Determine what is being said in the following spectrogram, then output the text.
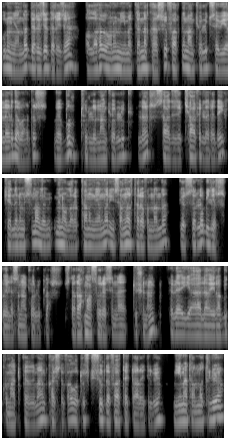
Bunun yanında derece derece Allah'a ve onun nimetlerine karşı farklı nankörlük seviyeleri de vardır. Ve bu türlü nankörlükler sadece kafirlere değil, kendini Müslüman ve mümin olarak tanımlayanlar insanlar tarafından da gösterilebilir böylesi nankörlükler. İşte Rahman suresine düşünün. Ve ya la rabbikuma tukaziben kaç defa 30 küsür defa tekrar ediliyor. Nimet anlatılıyor.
